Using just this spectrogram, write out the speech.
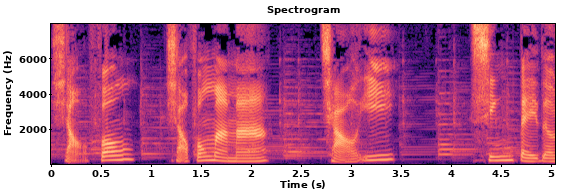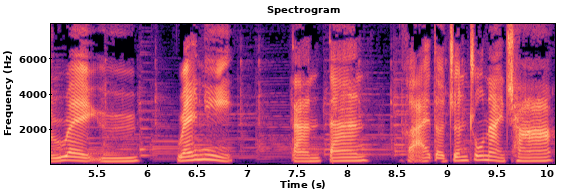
小峰、小峰妈妈、乔伊、新北的瑞瑜、Rainy、丹丹、可爱的珍珠奶茶、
